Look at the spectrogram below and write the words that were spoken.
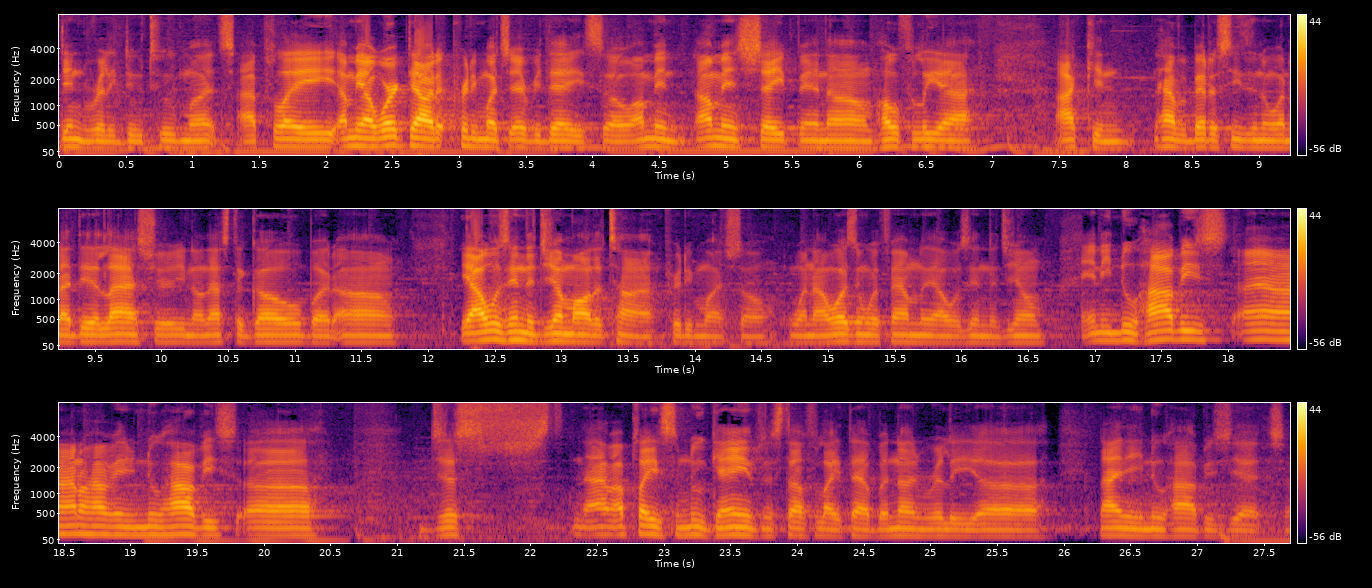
didn't really do too much. I played. I mean, I worked out pretty much every day, so I'm in I'm in shape, and um, hopefully I I can have a better season than what I did last year. You know, that's the goal, but. Um, yeah, I was in the gym all the time, pretty much. So when I wasn't with family, I was in the gym. Any new hobbies? Uh, I don't have any new hobbies. Uh, just I play some new games and stuff like that, but nothing really. Uh, not any new hobbies yet. So.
